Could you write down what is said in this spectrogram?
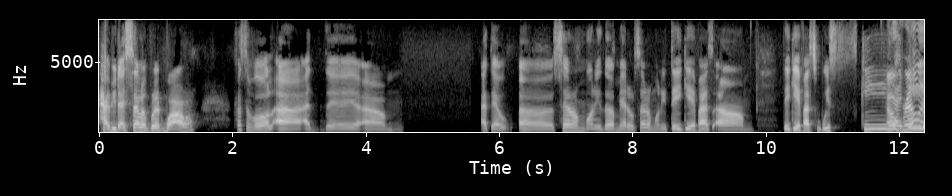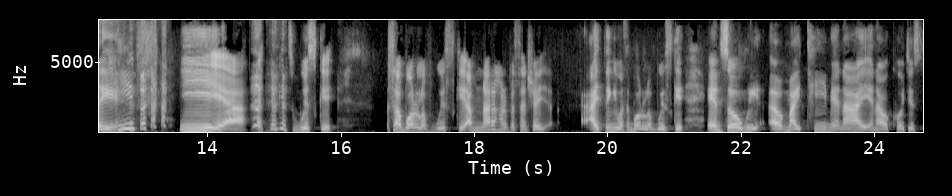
How did I celebrate? Wow. First of all, uh, at the um, at the uh, ceremony, the medal ceremony, they gave us um, they gave us whiskey. Oh, I really? yeah, I think it's whiskey so a bottle of whiskey. I'm not 100% sure. I think it was a bottle of whiskey. And so we, uh, my team and I and our coaches,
